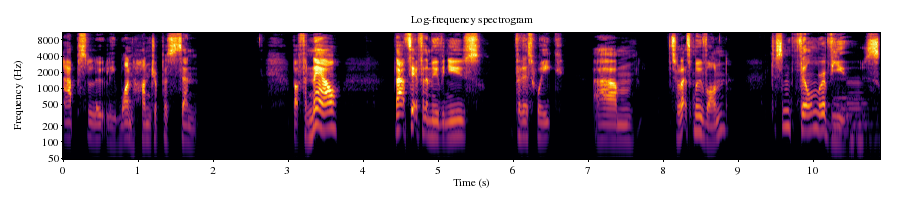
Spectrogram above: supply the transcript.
Absolutely, one hundred percent. But for now, that's it for the movie news for this week. Um, so let's move on to some film reviews.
